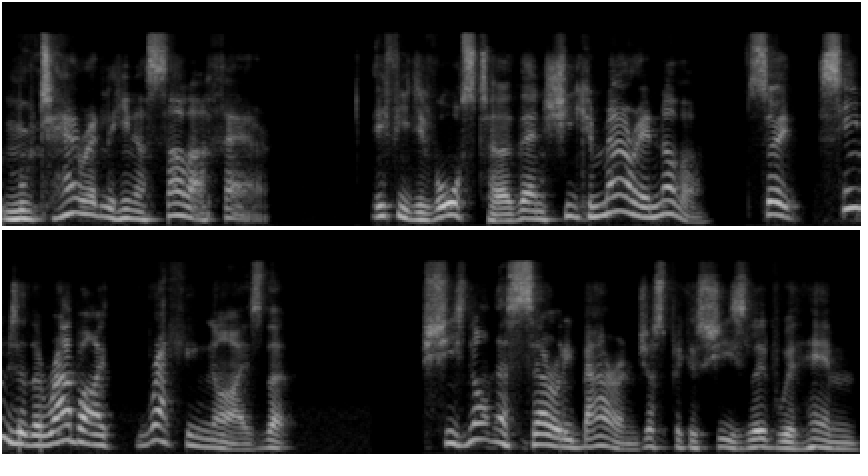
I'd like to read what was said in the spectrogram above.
muteret lehinasala acher. If he divorced her, then she can marry another. So it seems that the rabbi recognized that she's not necessarily barren just because she's lived with him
